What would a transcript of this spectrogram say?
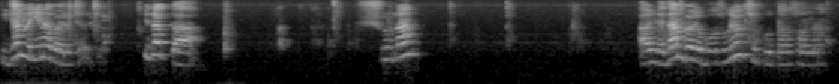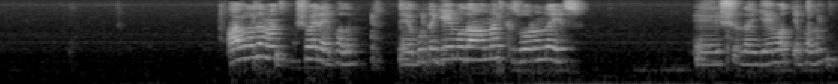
Diyeceğim de yine böyle çalışmıyor. Bir dakika. Şuradan Abi neden böyle bozuluyor ki bundan sonra? Abi o zaman şöyle yapalım. Ee, burada game mode almak zorundayız. Ee, şuradan game mode yapalım.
